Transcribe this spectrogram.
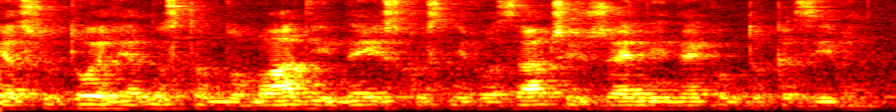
jer su to jednostavno mladi, neiskusni vozači ženi nekom dokazivanju.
